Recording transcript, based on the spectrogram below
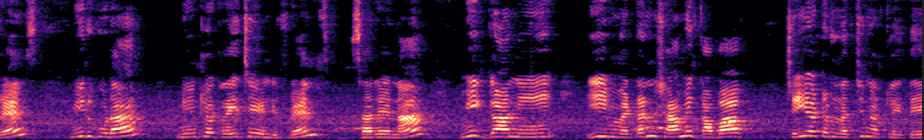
ఫ్రెండ్స్. మీరు కూడా మీ ఇంట్లో ట్రై చేయండి ఫ్రెండ్స్. సరేనా? మీకు కానీ ఈ మటన్ షామీ కబాబ్ చేయటం నచ్చినట్లయితే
